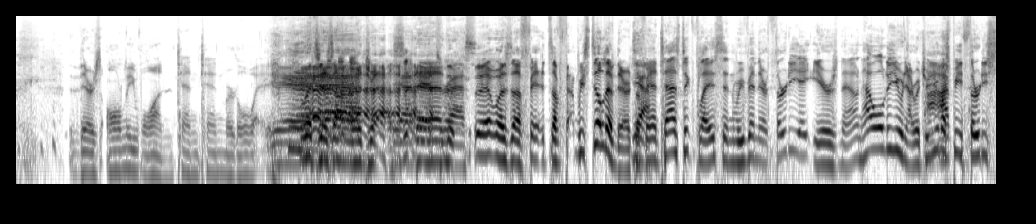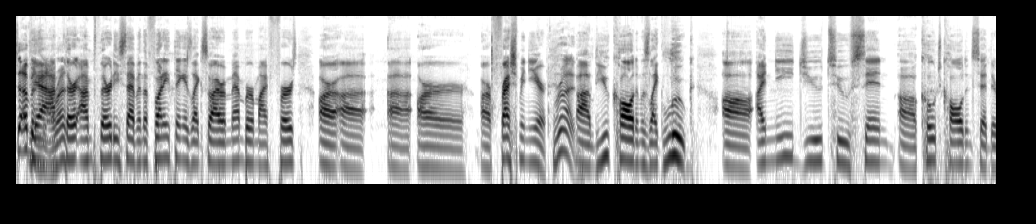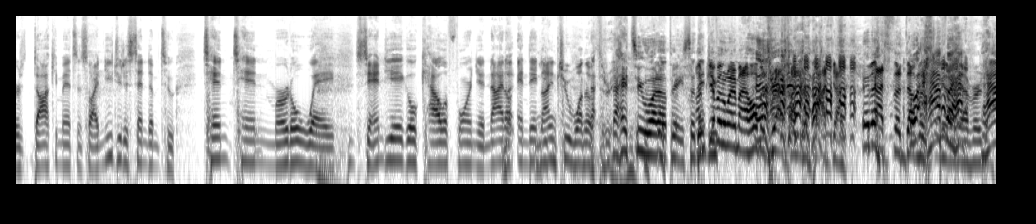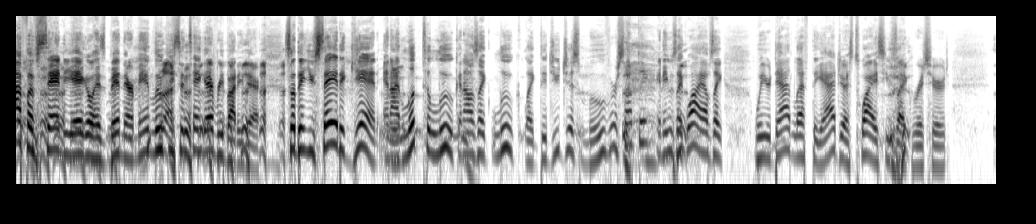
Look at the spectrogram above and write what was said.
There's only one 1010 Myrtle Way, which is our address. Yeah, address. It was a. Fa- it's a. Fa- we still live there. It's Yeah. a fantastic place, and we've been there 38 years now. And how old are you now, Richard? You must I'm- be 37 yeah, now, I'm, thir- I'm 37. The funny thing is, like, so I remember my first our uh, uh, our our freshman year. Right. Uh, you called and was like, Luke. Uh, I need you to send. Uh, Coach called and said there's documents, and so I need you to send them to 1010 Myrtle Way, San Diego, California. Nine oh, and then you- 92103. 92103. So I'm giving away my home address on your podcast. That's the Well, dumbest half, thing of, I've ever half of San Diego has been there. Me and Luke used to take everybody there. So then you say it again, and I looked to Luke, and I was like, Luke, like, did you just move or something? And he was like, Why? I was like, Well, your dad left the address twice. He was like, Richard,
